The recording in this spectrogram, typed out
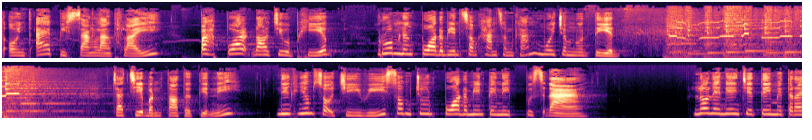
ត្អូញត្អែពីសាំងឡើងថ្លៃប៉ះពាល់ដល់ជីវភាពរួមនឹងព័ត៌មានសំខាន់សំខាន់មួយចំនួនទៀតចាជាបន្តទៅទៀតនេះនាងខ្ញុំសុជីវីសូមជូនព័ត៌មានទាំងនេះពិស្ដាលោកអ្នកនាងជាទីមេត្រី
